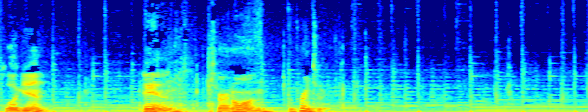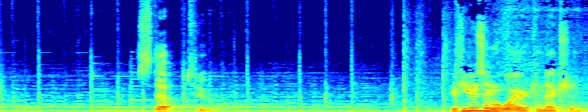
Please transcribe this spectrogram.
Plug in and turn on the printer. Step two. If using a wired connection,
